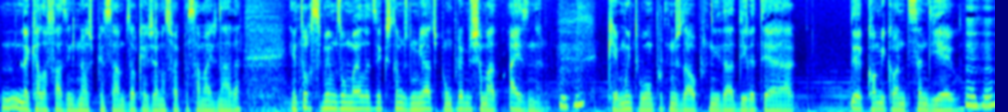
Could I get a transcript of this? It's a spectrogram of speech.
naquela fase em que nós pensámos, ok, já não se vai passar mais nada. Então recebemos um mail a dizer que estamos nomeados para um prémio chamado Eisner, Uhum. que é muito bom porque nos dá a oportunidade de ir até à à Comic Con de San Diego. Uhum.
